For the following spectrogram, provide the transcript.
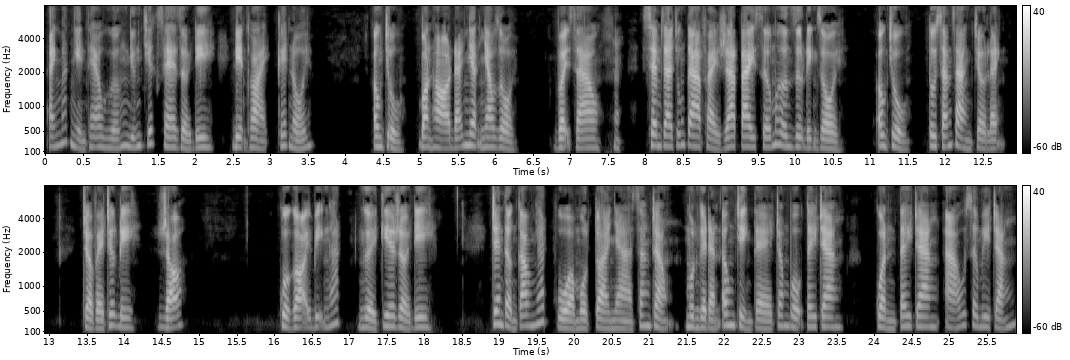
ánh mắt nhìn theo hướng những chiếc xe rời đi, điện thoại kết nối. Ông chủ, bọn họ đã nhận nhau rồi. Vậy sao? Xem ra chúng ta phải ra tay sớm hơn dự định rồi. Ông chủ, tôi sẵn sàng chờ lệnh. Trở về trước đi. Rõ. Cuộc gọi bị ngắt, người kia rời đi. Trên tầng cao nhất của một tòa nhà sang trọng, một người đàn ông chỉnh tề trong bộ tây trang, quần tây trang, áo sơ mi trắng.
